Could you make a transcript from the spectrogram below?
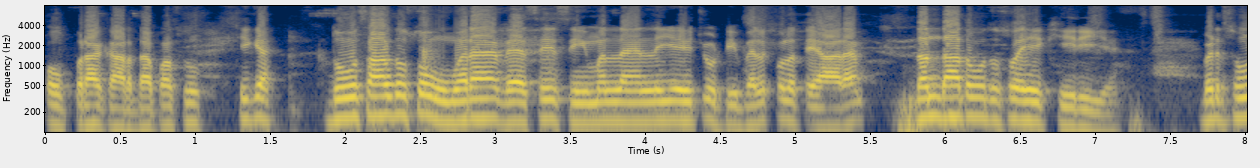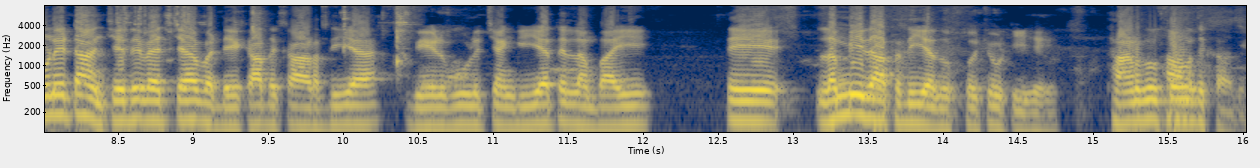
ਓਪਰਾ ਕਰਦਾ ਪਸ਼ੂ। ਠੀਕ ਹੈ? 2 ਸਾਲ ਦੋਸਤੋ ਉਮਰ ਹੈ ਵੈਸੇ ਸੀਮਨ ਲੈਣ ਲਈ ਇਹ ਝੋਟੀ ਬਿਲਕੁਲ ਤਿਆਰ ਹੈ। ਦੰਦਾਂ ਤੋਂ ਦੋਸਤੋ ਇਹ ਖੀਰੀ ਹੈ। ਬੜੇ ਸੋਹਣੇ ਢਾਂਚੇ ਦੇ ਵਿੱਚ ਹੈ ਵੱਡੇ ਕੱਦ ਕਾੜਦੀ ਹੈ ਵੇਲ ਬੂਲ ਚੰਗੀ ਹੈ ਤੇ ਲੰਬਾਈ ਤੇ ਲੰਮੀ ਲੱਤ ਦੀ ਹੈ ਦੋਸਤੋ ਝੋਟੀ ਇਹ। ਥਣ ਦੋਸਤੋ ਦਿਖਾ ਦੇ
